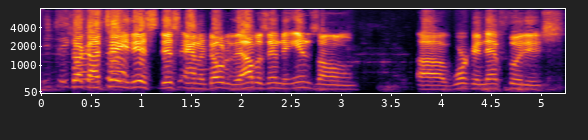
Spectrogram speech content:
He, he Chuck, I tell you this this anecdotally. I was in the end zone uh, working that footage,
